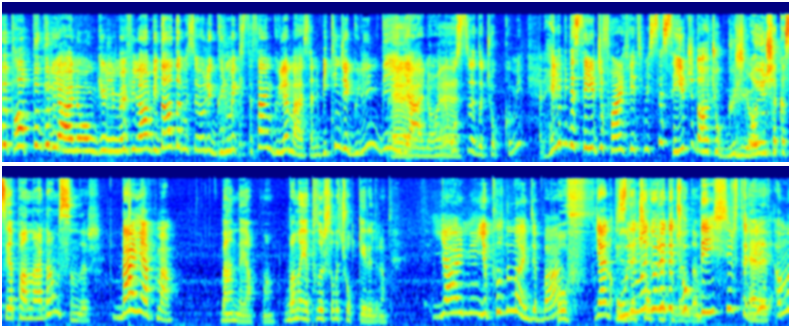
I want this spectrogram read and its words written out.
da tatlıdır yani o gülme falan. Bir daha da mesela öyle gülmek istesen gülemezsin. Hani bitince güleyim değil Evet, yani. Hani evet. O sırada çok komik. Hele bir de seyirci fark etmişse seyirci daha çok gülüyor. Oyun şakası yapanlardan mısındır? Ben yapmam. Ben de yapmam. Bana yapılırsa da çok gerilirim. Yani yapıldı mı acaba? Of. Yani çok göre de yapılırdı. çok değişir tabii. Evet. Ama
